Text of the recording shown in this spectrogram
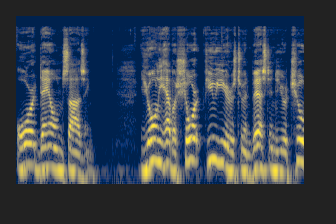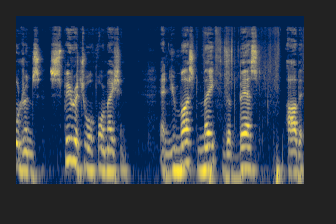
or downsizing. You only have a short few years to invest into your children's spiritual formation, and you must make the best of it.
